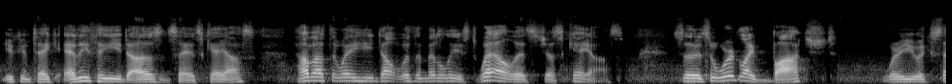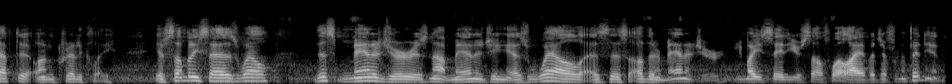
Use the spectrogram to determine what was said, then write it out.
You can take anything he does and say it's chaos. How about the way he dealt with the Middle East? Well, it's just chaos. So it's a word like botched where you accept it uncritically. If somebody says, well, this manager is not managing as well as this other manager, you might say to yourself, well, I have a different opinion.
